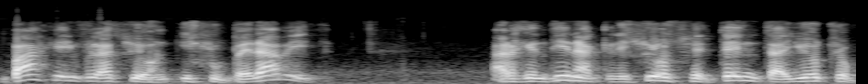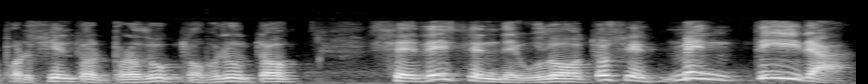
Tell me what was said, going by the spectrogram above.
baja inflación y superávit, Argentina creció 78% del Producto Bruto, se desendeudó. Entonces, mentira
